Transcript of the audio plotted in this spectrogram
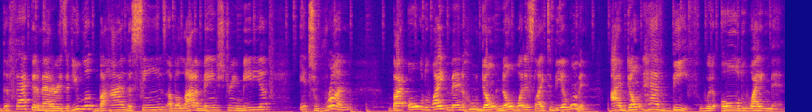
the fact of the matter is, if you look behind the scenes of a lot of mainstream media, it's run by old white men who don't know what it's like to be a woman. I don't have beef with old white men.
